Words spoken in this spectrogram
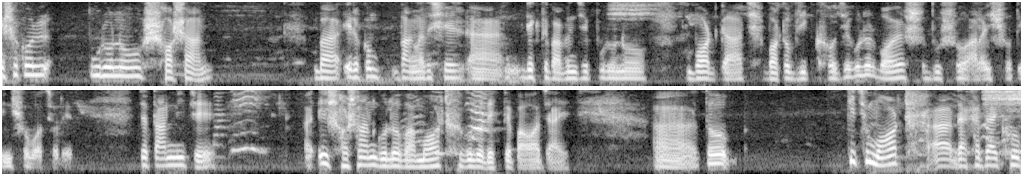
এ সকল পুরনো শ্মশান বা এরকম বাংলাদেশের দেখতে পাবেন যে পুরনো বটগাছ, বটবৃক্ষ যেগুলোর বয়স দুশো, আড়াইশো, তিনশো বছরের, যে তার নিচে এই শ্মশানগুলো বা মঠগুলো দেখতে পাওয়া যায়। তো কিছু মঠ দেখা যায় খুব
